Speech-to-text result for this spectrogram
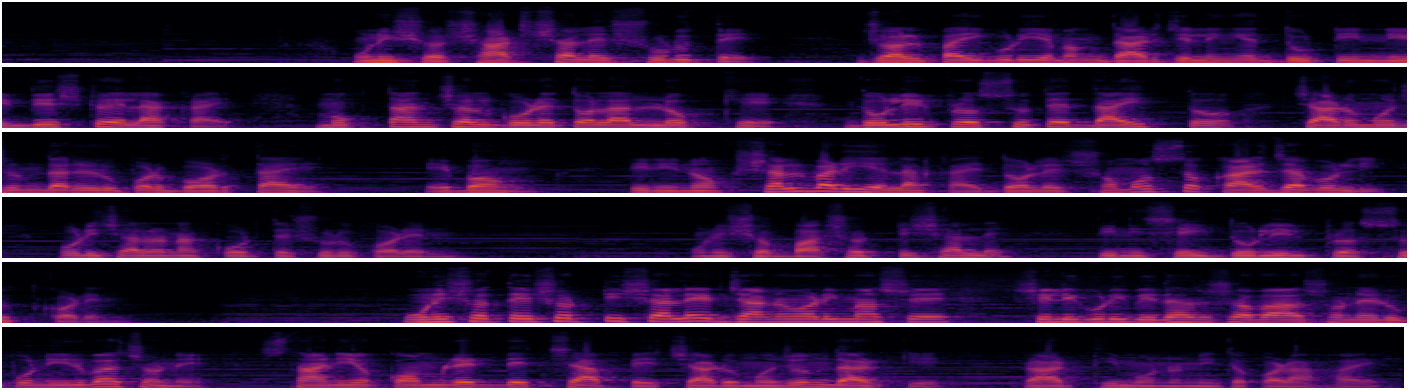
উনিশশো ষাট সালের শুরুতে জলপাইগুড়ি এবং দার্জিলিংয়ের দুটি নির্দিষ্ট এলাকায় মুক্তাঞ্চল গড়ে তোলার লক্ষ্যে দলিল প্রস্তুতের দায়িত্ব চারু মজুমদারের উপর বর্তায় এবং তিনি নকশালবাড়ি এলাকায় দলের সমস্ত কার্যাবলী পরিচালনা করতে শুরু করেন। উনিশশো বাষট্টি সালে তিনি সেই দলিল প্রস্তুত করেন। উনিশশো তেষট্টি সালের জানুয়ারি মাসে শিলিগুড়ি বিধানসভা আসনের উপনির্বাচনে স্থানীয় কমরেডদের চাপে চারু মজুমদারকে প্রার্থী মনোনীত করা হয়।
